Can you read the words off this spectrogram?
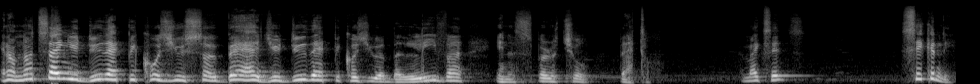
And I'm not saying you do that because you're so bad. You do that because you're a believer in a spiritual battle. That makes sense? Secondly,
